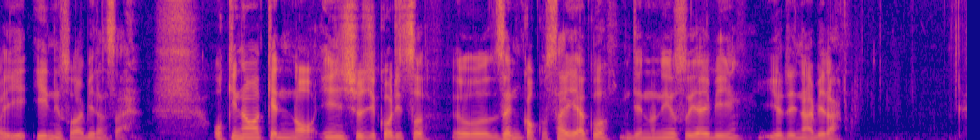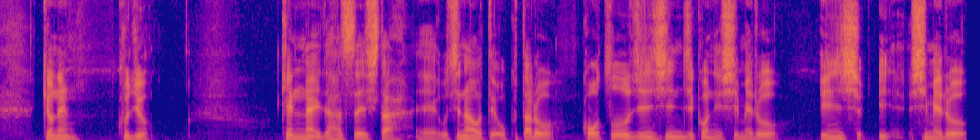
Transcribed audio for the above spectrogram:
いいいいニュースはビランさ。沖縄県の飲酒事故率全国最悪でのニュースやいびんゆでなびら。去年9時県内で発生した、えー、内直手奥太郎交通人身事故に占める飲酒占める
